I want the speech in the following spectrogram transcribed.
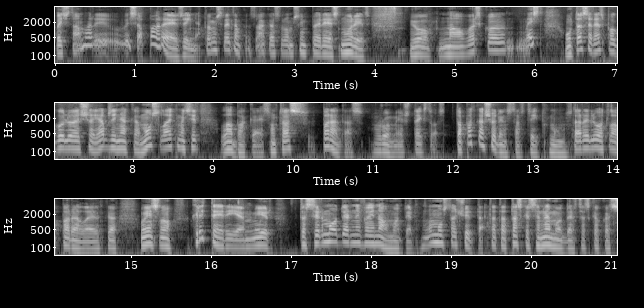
pēc tam arī visā pārējā ziņā. Tad mēs redzam, ka sākās Romas impērijas noriets, jo nav vairs ko nest. Un tas ir atspoguļojies šajā apziņā, ka mūsu laikmets ir labākais, un tas parādās romiešu tekstos. Tāpat kā šodien starp citu mums. Tā ir ļoti laba paralēla, ka viens no kritērijiem ir Tas ir moderni vai nav moderni? Nu, mums taču ir tā. Tātad tas, kas ir nemoderns, tas kaut kas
